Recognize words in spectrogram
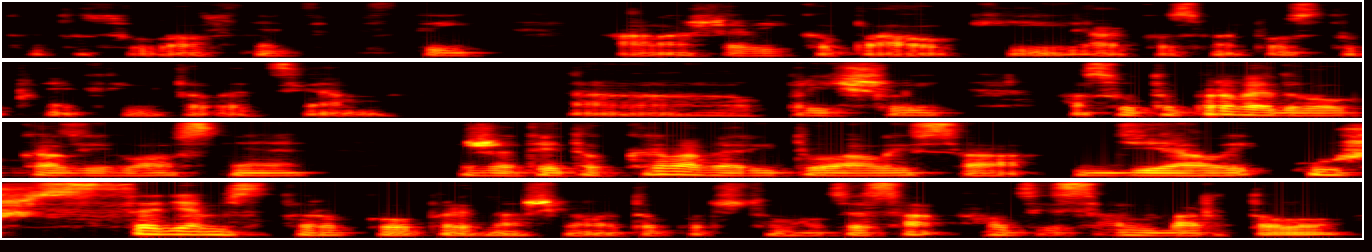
Toto sú vlastne cesty a naše vykopávky, ako sme postupne k týmto veciam prišli. A sú to prvé dôkazy vlastne, že tieto krvavé rituály sa diali už 700 rokov pred našim letopočtom. Hoci San Bartolo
